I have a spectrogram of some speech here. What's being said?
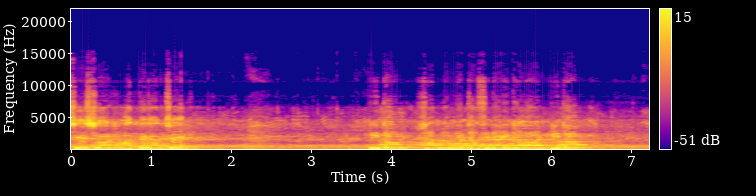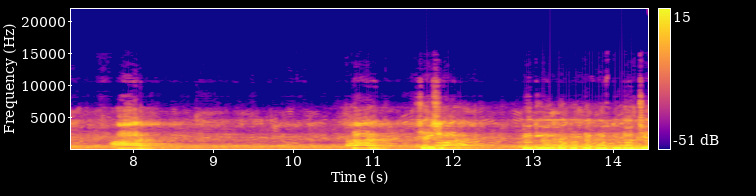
শেষ শট মারতে যাচ্ছে। প্রীতম, সাত নম্বর জার্সিদারি খেলোয়াড় প্রীতম। আর তার সেই শট প্রতিহত করতে প্রস্তুত হচ্ছে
